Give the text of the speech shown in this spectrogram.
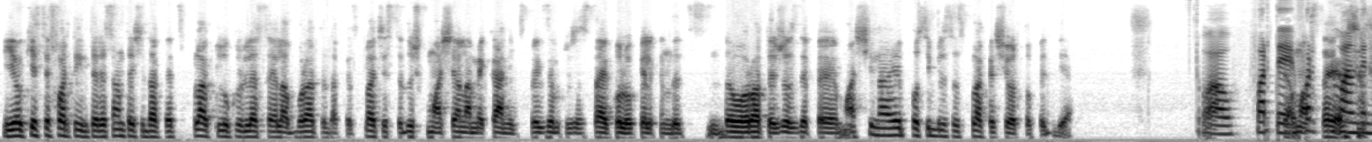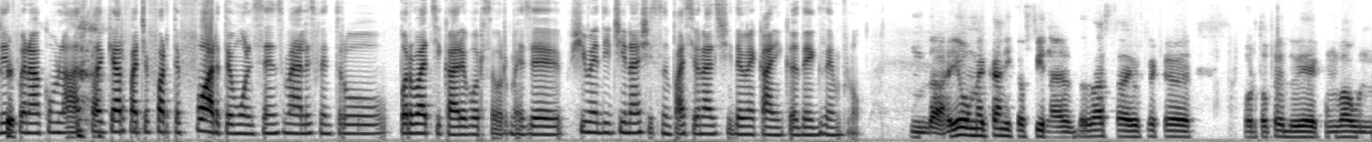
E o chestie foarte interesantă și dacă îți plac lucrurile astea elaborate, dacă îți place să te duci cu mașina la mecanic, spre exemplu, să stai acolo cu el când îți dă o roată jos de pe mașină, e posibil să-ți placă și ortopedia. Wow, foarte, Cam foarte nu m-am gândit până acum la asta, chiar face foarte, foarte mult sens, mai ales pentru bărbații care vor să urmeze și medicina și sunt pasionați și de mecanică, de exemplu. Da, e o mecanică fină, asta eu cred că ortopedul e cumva un,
